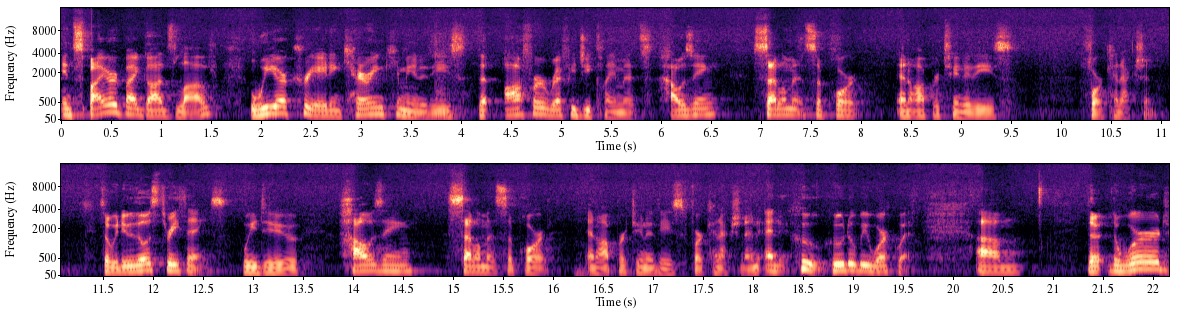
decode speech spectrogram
inspired by God's love, we are creating caring communities that offer refugee claimants housing, settlement support, and opportunities for connection. So we do those three things. We do housing, settlement support, and opportunities for connection. And, and who? Who do we work with? Um, the, the word,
